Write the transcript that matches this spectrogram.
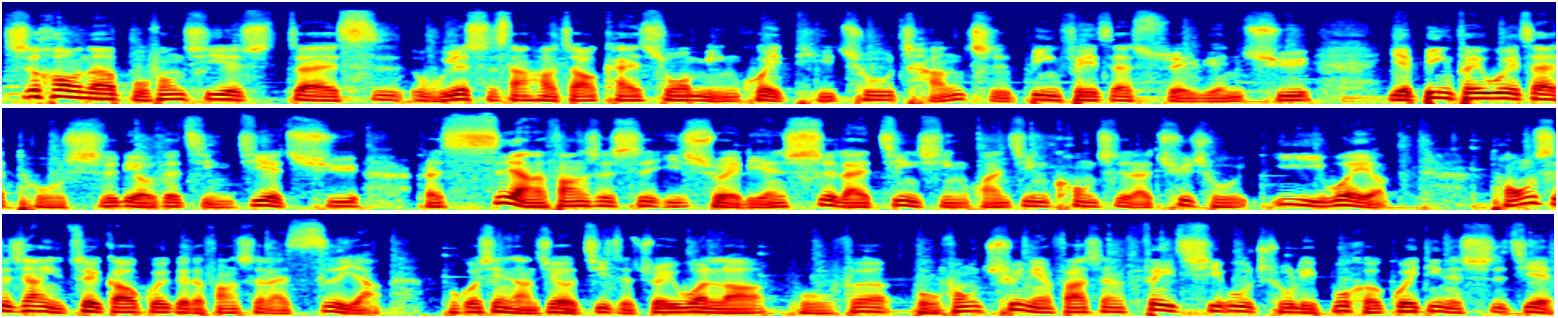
之后呢，捕风企业是在四五月十三号召开说明会，提出场址并非在水源区，也并非位在土石流的警戒区，而饲养的方式是以水帘式来进行环境控制，来去除异味哦。同时将以最高规格的方式来饲养。不过现场就有记者追问了：卜蜂卜蜂去年发生废弃物处理不合规定的事件，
